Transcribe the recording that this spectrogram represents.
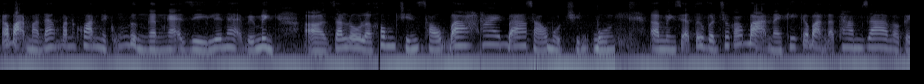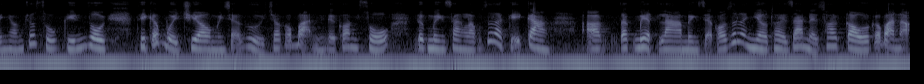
các bạn mà đang băn khoăn thì cũng đừng ngần ngại gì liên hệ với mình. Ờ, zalo uh, là 0963236194 à, mình sẽ tư vấn cho các bạn này khi các bạn đã tham gia vào cái nhóm chốt số kín rồi thì các buổi chiều mình sẽ gửi cho các bạn những cái con số được mình sàng lọc rất là kỹ càng à, đặc biệt là mình sẽ có rất là nhiều thời gian để soi cầu các bạn ạ.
